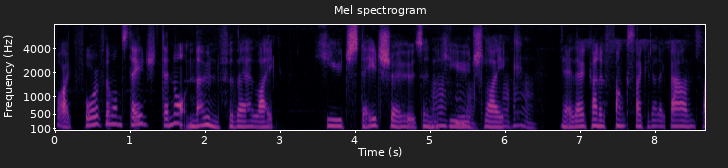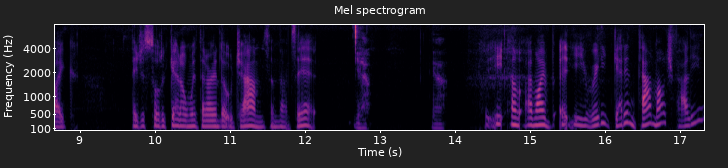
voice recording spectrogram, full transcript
like four of them on stage they're not known for their like huge stage shows and Mhm, huge like Mhm. you know they're kind of funk psychedelic bands like they just sort of get on with their own little jams and that's it Yeah. Yeah. Am, am i are you really getting that much value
